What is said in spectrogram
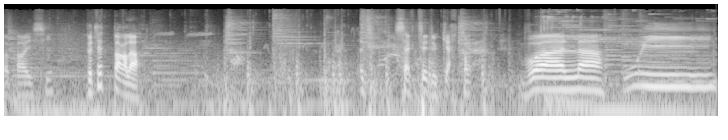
Pas par ici. Peut-être par là. Saleté de carton. Voilà. Oui.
